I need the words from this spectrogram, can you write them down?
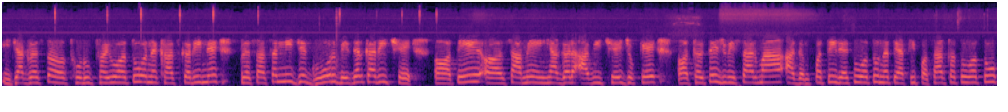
ઈજાગ્રસ્ત થોડુંક થયું હતું અને ખાસ કરીને પ્રશાસનની જે ઘોર બેદરકારી છે તે સામે અહીંયા આગળ આવી છે. જોકે થલતેજ વિસ્તારમાં આ દંપતી રહેતું હતું ને ત્યાંથી પસાર થતું હતું.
